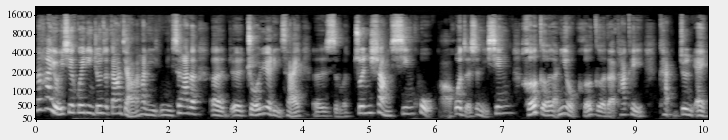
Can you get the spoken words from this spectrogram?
那它有一些规定，就是刚刚讲了哈，你你是他的呃呃卓越理财呃什么尊上新户啊，或者是你先合格的，你有合格的，他可以看，就是哎，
